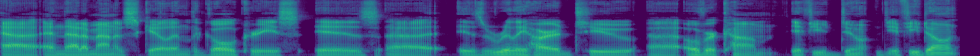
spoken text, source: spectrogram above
uh, and that amount of skill in the goal crease is uh, is really hard to uh, overcome if you don't if you don't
